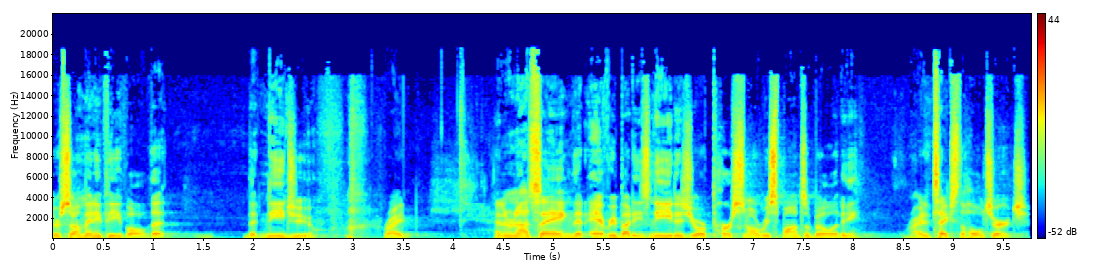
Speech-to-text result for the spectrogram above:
There's so many people that, that need you, right? And I'm not saying that everybody's need is your personal responsibility, right? It takes the whole church.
